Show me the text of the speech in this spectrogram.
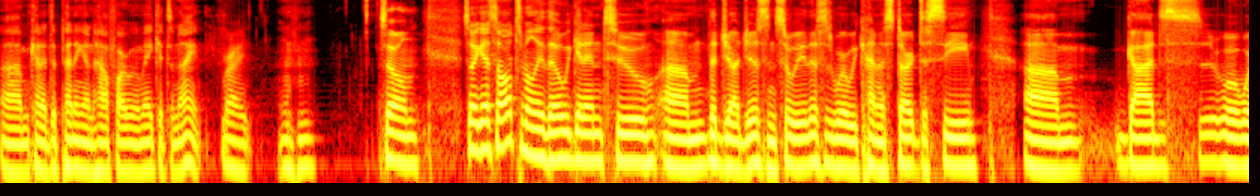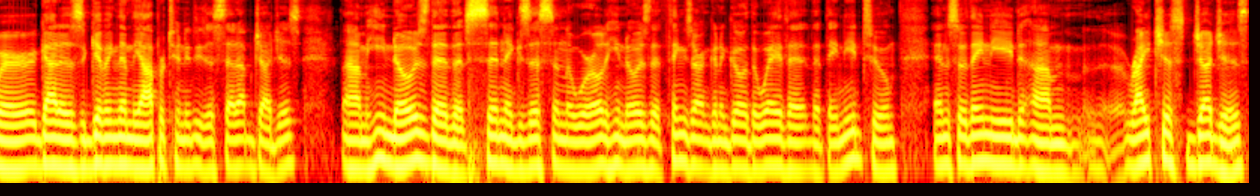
um, kind of depending on how far we make it tonight. Right. So, so I guess ultimately, though, we get into um, the judges, and so we, this is where we kind of start to see um, God's where God is giving them the opportunity to set up judges. Um, he knows that, that sin exists in the world. He knows that things aren't going to go the way that, that they need to. And so they need um, righteous judges,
